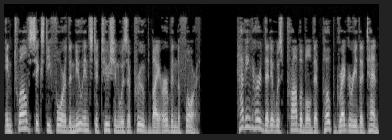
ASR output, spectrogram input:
In 1264 the new institution was approved by Urban IV. Having heard that it was probable that Pope Gregory X,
